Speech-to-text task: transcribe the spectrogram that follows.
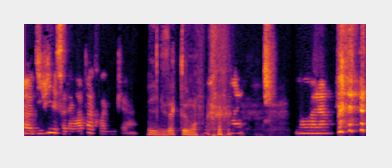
euh, divine et ça ne viendra pas. Quoi. Euh. Exactement. Bon, voilà.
